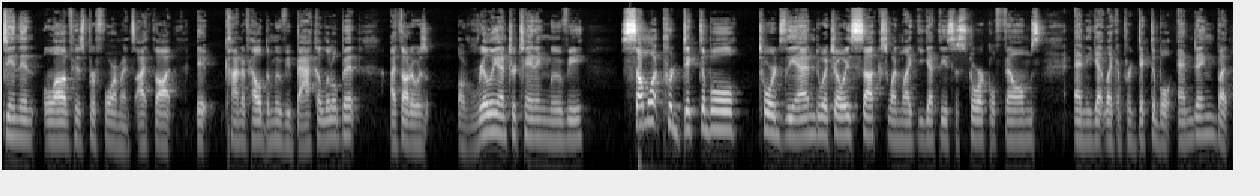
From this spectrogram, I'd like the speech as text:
didn't love his performance. I thought it kind of held the movie back a little bit. I thought it was a really entertaining movie, somewhat predictable towards the end, which always sucks when like you get these historical films and you get like a predictable ending. But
